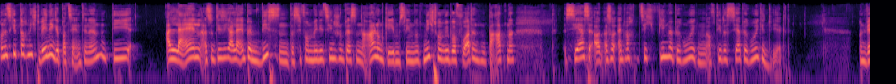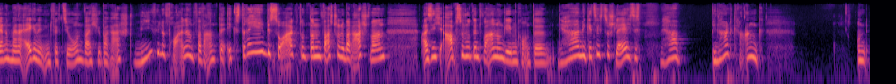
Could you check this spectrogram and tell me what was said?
Und es gibt auch nicht wenige Patientinnen, die allein, also die sich allein beim Wissen, dass sie vom medizinischen Personal umgeben sind und nicht vom überfordernden Partner, sehr, sehr, also einfach sich viel mehr beruhigen, auf die das sehr beruhigend wirkt. Und während meiner eigenen Infektion war ich überrascht, wie viele Freunde und Verwandte extrem besorgt und dann fast schon überrascht waren, als ich absolut Entwarnung geben konnte. Ja, mir geht's nicht so schlecht. Ja, bin halt krank. Und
